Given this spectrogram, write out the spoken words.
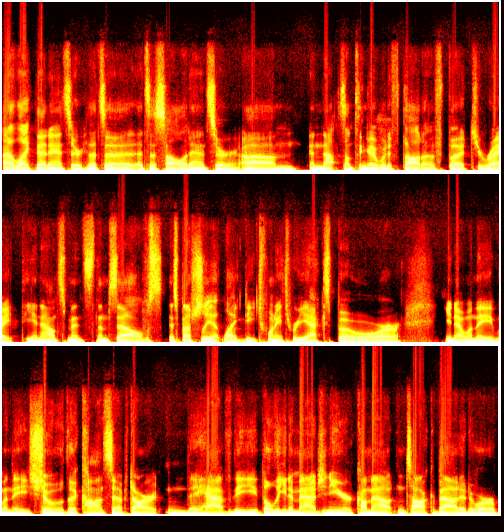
I like that answer. That's a that's a solid answer, um, and not something I would have thought of. But you're right. The announcements themselves, especially at like D23 Expo, or you know when they when they show the concept art and they have the the lead Imagineer come out and talk about it, or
